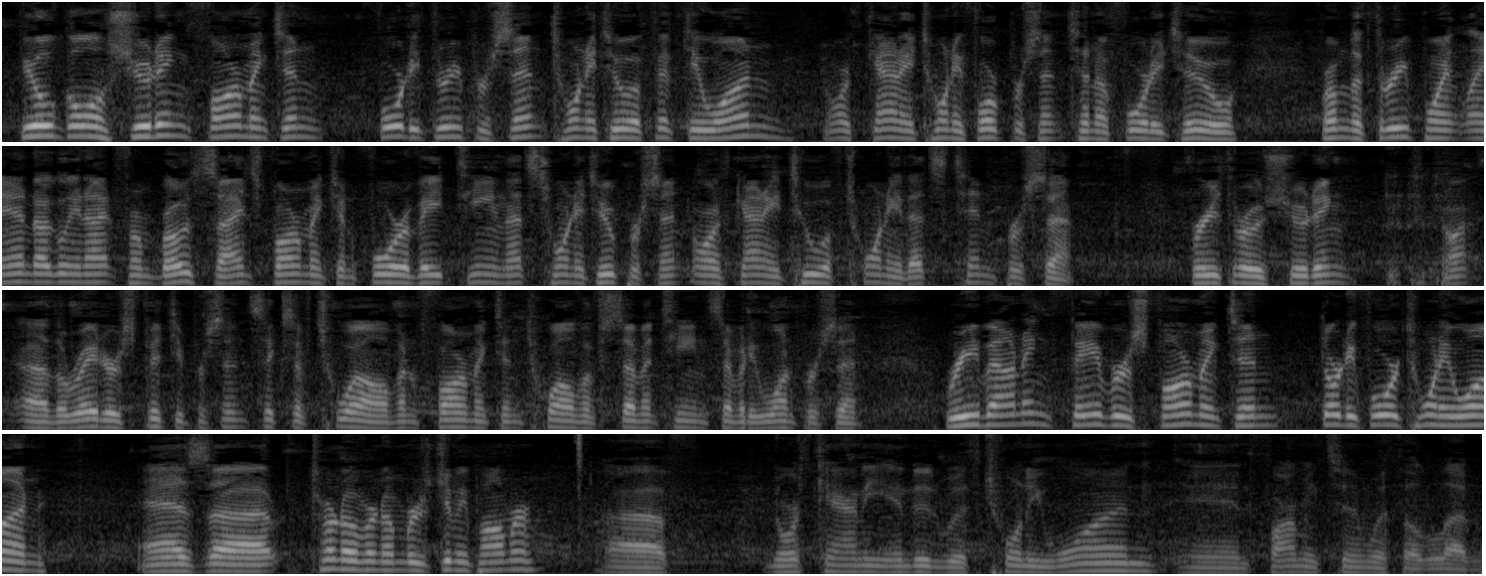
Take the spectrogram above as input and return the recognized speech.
Field goal shooting, Farmington 43%, 22 of 51. North County 24%, 10 of 42. From the three point land, ugly night from both sides. Farmington 4 of 18, that's 22%. North County 2 of 20, that's 10%. Free throw shooting, uh, the Raiders 50%, 6 of 12, and Farmington 12 of 17, 71%. Rebounding favors Farmington 34 21 as uh, turnover numbers, Jimmy Palmer? Uh, North County ended with 21 and Farmington with 11.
